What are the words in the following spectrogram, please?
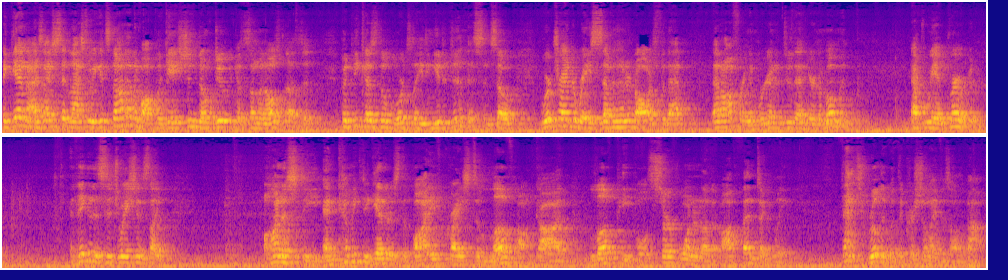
again, as I said last week, it's not out of obligation. Don't do it because someone else does it, but because the Lord's leading you to do this. And so we're trying to raise $700 for that that offering, and we're going to do that here in a moment after we have prayer. But I think in this situation, it's like honesty and coming together as the body of Christ to love God, love people, serve one another authentically. That's really what the Christian life is all about.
